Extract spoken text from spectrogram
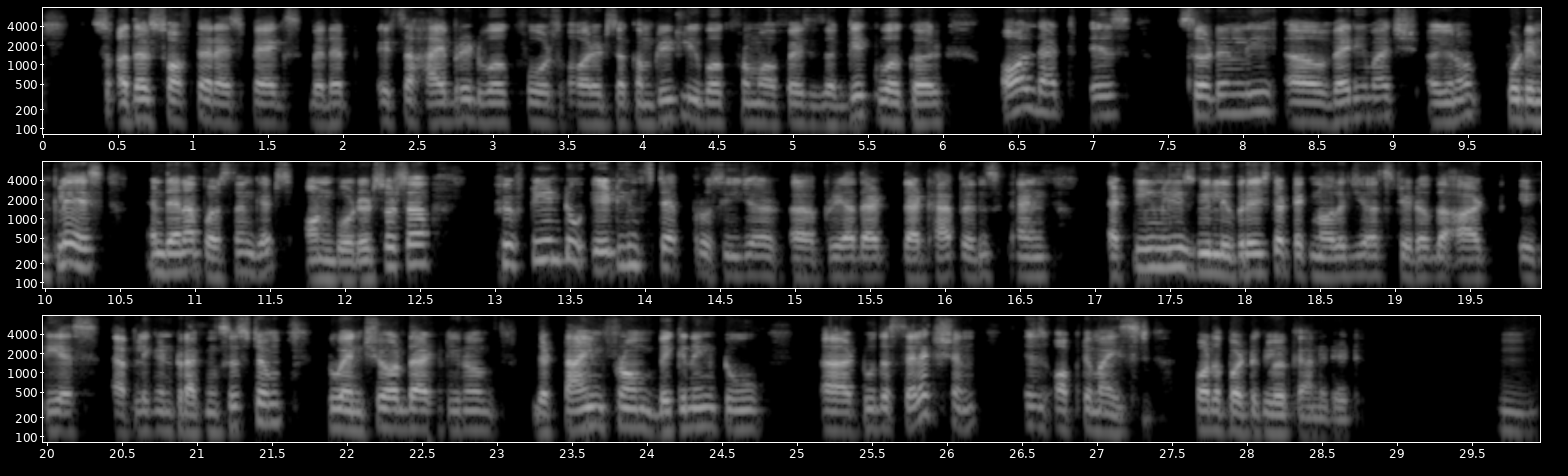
other software aspects, whether it's a hybrid workforce or it's a completely work from office, is a gig worker, all that is certainly uh, very much uh, you know put in place, and then a person gets onboarded. So it's a 15 to 18 step procedure, uh, Priya, that that happens, and at TeamLease, we leverage the technology, a state-of-the-art ATS applicant tracking system, to ensure that you know the time from beginning to uh, to the selection is optimized for the particular candidate. Mm.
